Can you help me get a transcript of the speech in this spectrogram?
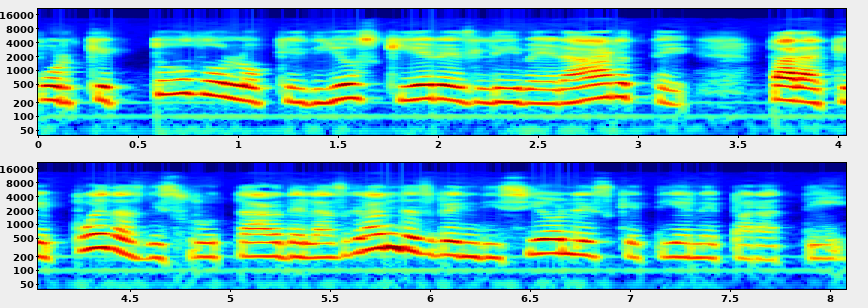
porque todo lo que Dios quiere es liberarte para que puedas disfrutar de las grandes bendiciones que tiene para ti,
